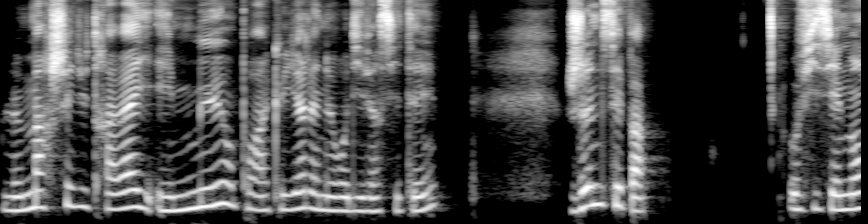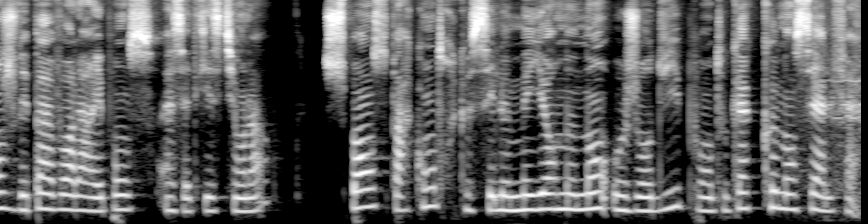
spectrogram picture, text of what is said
le marché du travail est mûr pour accueillir la neurodiversité? Je ne sais pas. Officiellement, je ne vais pas avoir la réponse à cette question-là. Je pense par contre que c'est le meilleur moment aujourd'hui pour en tout cas commencer à le faire.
